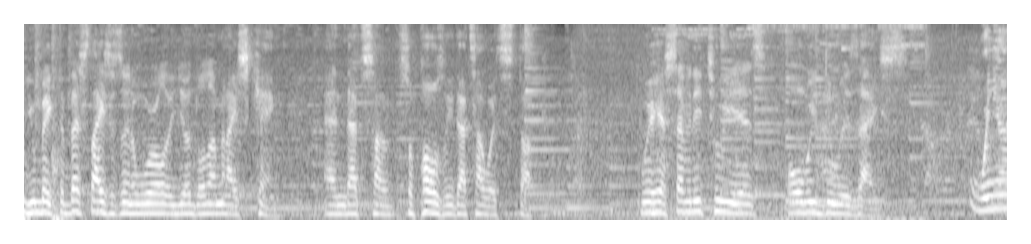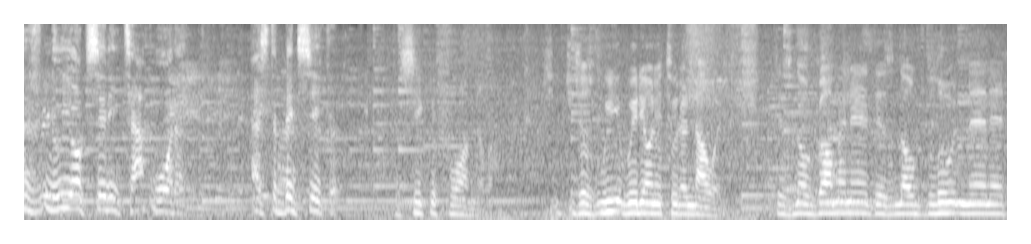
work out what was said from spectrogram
you make the best ices in the world, you're the lemon ice king. And that's how, supposedly that's how it stuck. We're here 72 years, all we do is ice. We use New York City tap water. That's the big secret. The secret formula. Just we, we're the only two that know it. There's no gum in it, there's no gluten in it.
